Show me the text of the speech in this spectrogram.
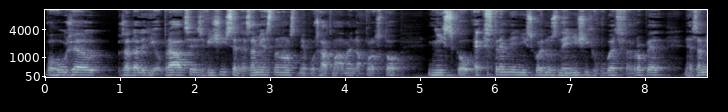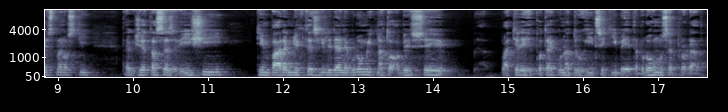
bohužel řada lidí o práci, zvýší se nezaměstnanost, my pořád máme naprosto nízkou, extrémně nízkou, jednu z nejnižších vůbec v Evropě nezaměstnaností, takže ta se zvýší, tím pádem někteří lidé nebudou mít na to, aby si platili hypotéku na druhý, třetí byt a budou ho muset prodat.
